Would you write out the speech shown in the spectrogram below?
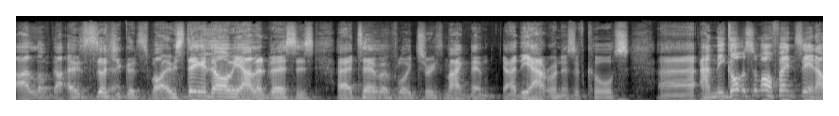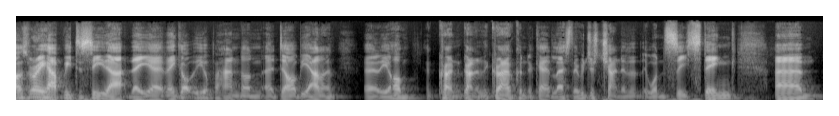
I love that. It was such a good spot. It was Sting and Darby Allin versus uh, Turbo Floyd Truth Magnum, uh, the Outrunners, of course. Uh, and they got some offense in. I was very happy to see that. They uh, they got the upper hand on uh, Darby Allin early on. Granted, granted, the crowd couldn't have cared less. They were just chanting that they wanted to see Sting. Um,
